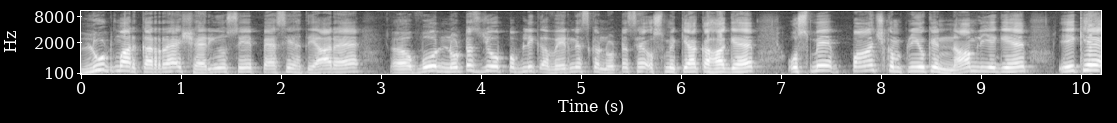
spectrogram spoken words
लूट मार कर रहा है, शहरियों से पैसे हथियार है। वो नोटिस जो पब्लिक अवेयरनेस का नोटिस है, उसमें क्या कहा गया है? उसमें पाँच कंपनियों के नाम लिए गए हैं। एक है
